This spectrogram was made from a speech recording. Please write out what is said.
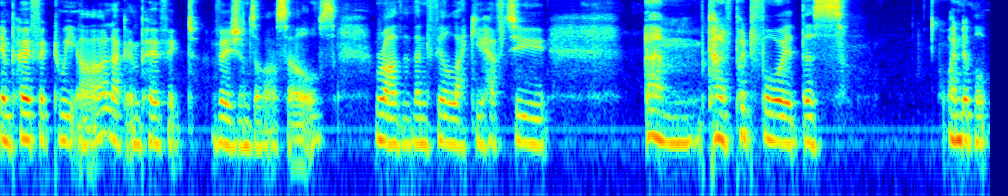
imperfect we are like imperfect versions of ourselves rather than feel like you have to um, kind of put forward this wonderful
